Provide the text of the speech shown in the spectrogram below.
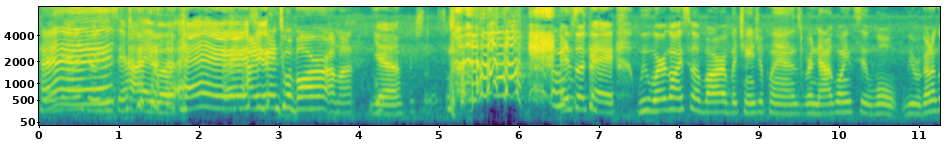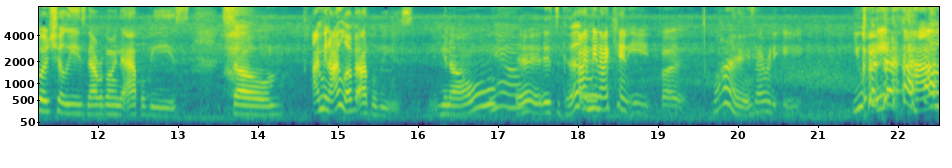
Hey. Jersey, say hi, but hey. I didn't get into a bar. I'm not. Yeah. Oh, it's okay. We were going to a bar, but change of plans. We're now going to, well, we were going to go to Chili's. Now we're going to Applebee's. So, I mean, I love Applebee's. You know? Yeah. It, it's good. I mean, I can't eat, but. Why? I already ate. You ate? How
